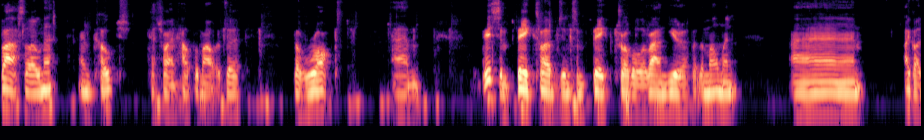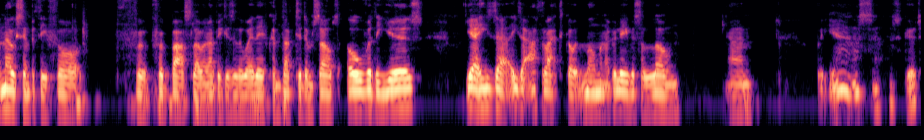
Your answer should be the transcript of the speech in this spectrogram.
Barcelona and coach to try and help him out of the the rock. Um, there's some big clubs in some big trouble around Europe at the moment. Um, I got no sympathy for for for Barcelona because of the way they've conducted themselves over the years. Yeah, he's uh, he's at Atletico at the moment. I believe it's a loan. Um, but yeah, that's that's good.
